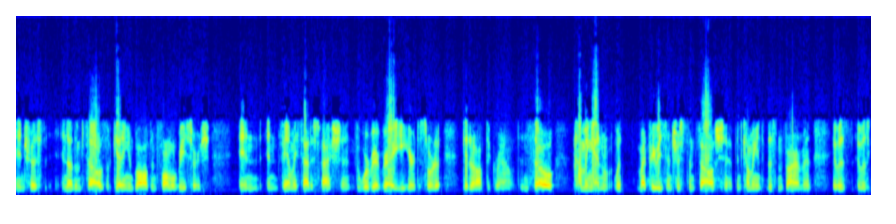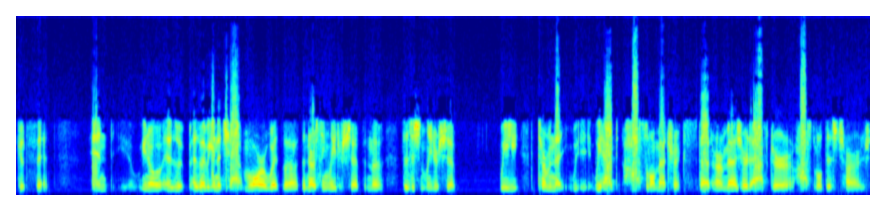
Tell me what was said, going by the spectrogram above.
interest in of themselves of getting involved in formal research in, in family satisfaction. We're very, very eager to sort of get it off the ground. And so coming in with my previous interest in fellowship and coming into this environment, it was it was a good fit. And you know, as as I began to chat more with uh, the nursing leadership and the physician leadership, we determined that we, we had hospital metrics that are measured after hospital discharge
